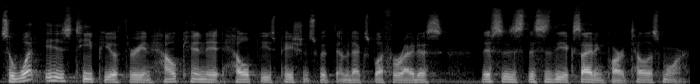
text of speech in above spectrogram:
So what is TP-03 and how can it help these patients with Demodex blepharitis? This is, this is the exciting part. Tell us more.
